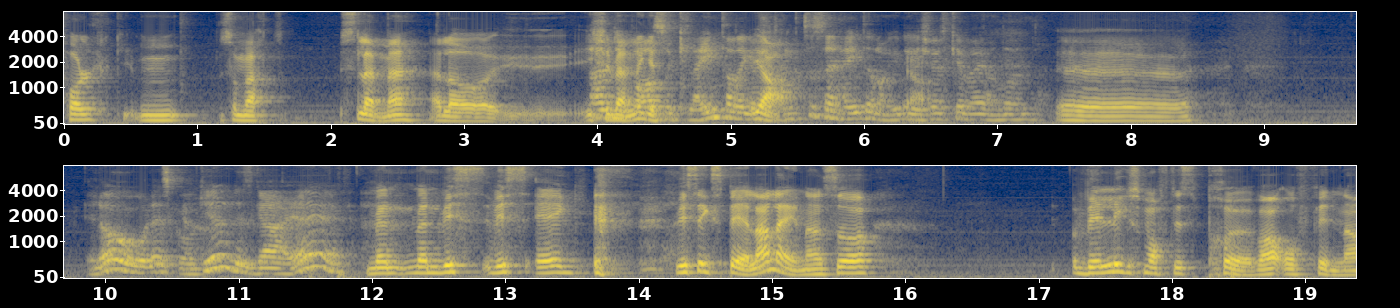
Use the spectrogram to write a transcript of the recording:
folk mm, som har vært slemme, eller ikke vennlige. Nei, det bare så kleint at jeg har Ja. ikke tenkt å si hei til noen. Jeg ikke vet hvem jeg andre enn. Eh, Hello, let's go kill this guy, eh? men men hvis, hvis, jeg, hvis jeg spiller alene, så vil jeg som oftest prøve å finne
